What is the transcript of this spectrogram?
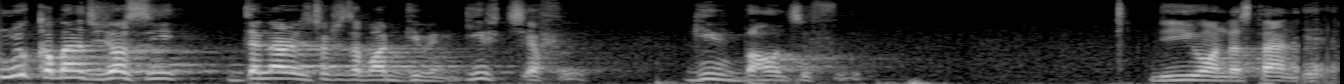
new covenant, you just see general instructions about giving. Give cheerfully, give bountifully. Do you understand here?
